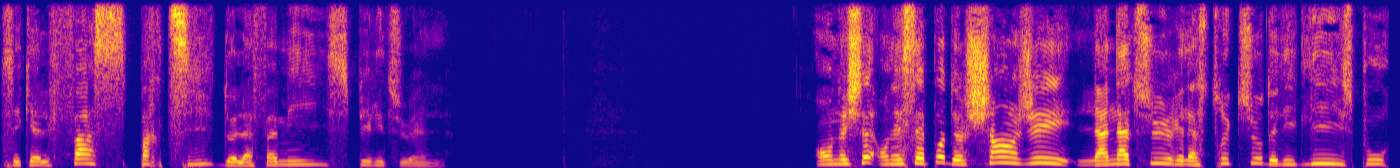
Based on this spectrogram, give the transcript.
c'est qu'elle fasse partie de la famille spirituelle. On n'essaie pas de changer la nature et la structure de l'Église pour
